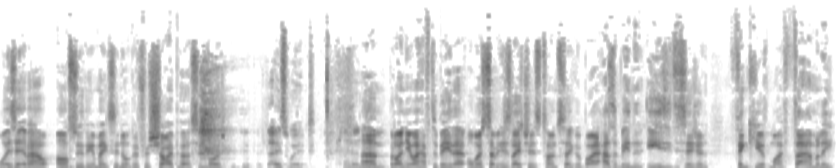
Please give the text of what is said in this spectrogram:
What is it about Arsenal you think it makes it not good for a shy person, Boyd? that is weird. I don't know. Um, but I knew I have to be there. Almost seven years later, it's time to say goodbye. It hasn't been an easy decision. Thinking of my family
